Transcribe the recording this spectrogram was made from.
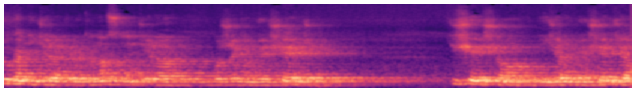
Druga niedziela wielkanocna, niedziela Bożego Miłosierdzia. Dzisiejszą niedzielę Miłosierdzia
